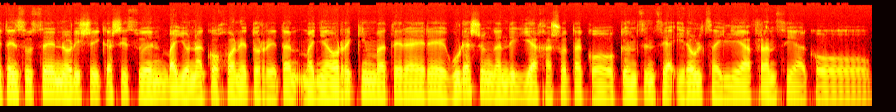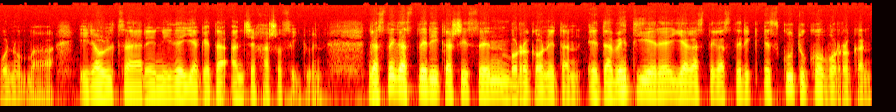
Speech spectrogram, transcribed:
Eta in zuzen horixe ikasi zuen Baionako Joan Etorrietan, baina horrekin batera ere gurasoen gandik ja jasotako kontzientzia iraultzailea Frantziako, bueno, ba, iraultzaren ideiak eta antxe jaso zituen. Gazte gazterik hasi zen borroka honetan eta beti ere ja gazte gazterik ezkutuko borrokan.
